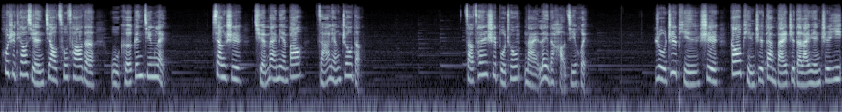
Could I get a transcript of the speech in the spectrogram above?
或是挑选较粗糙的五壳根茎类，像是全麦面包、杂粮粥等。早餐是补充奶类的好机会。乳制品是高品质蛋白质的来源之一，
